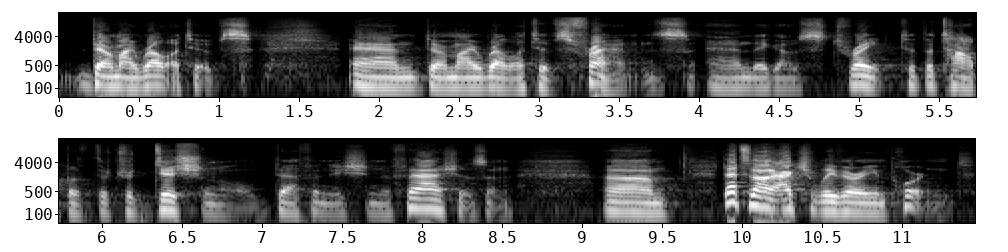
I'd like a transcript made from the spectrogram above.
They're my relatives, and they're my relatives' friends, and they go straight to the top of the traditional definition of fascism. Um, that's not actually very important.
